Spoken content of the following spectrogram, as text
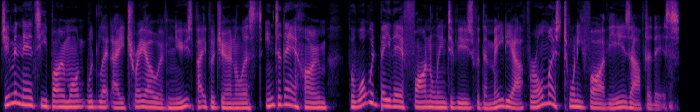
Jim and Nancy Beaumont would let a trio of newspaper journalists into their home for what would be their final interviews with the media for almost 25 years after this.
